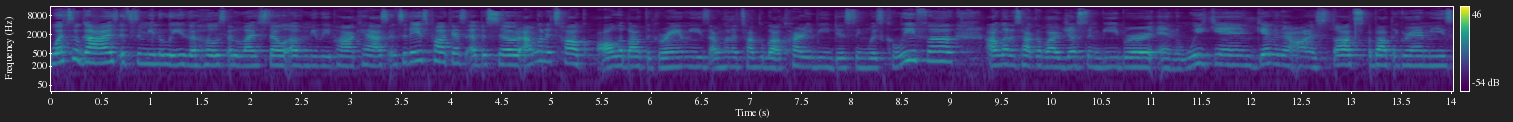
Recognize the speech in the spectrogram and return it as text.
What's up, guys? It's Amina Lee, the host of the Lifestyle of Lee podcast. In today's podcast episode, I'm going to talk all about the Grammys. I'm going to talk about Cardi B dissing Wiz Khalifa. I'm going to talk about Justin Bieber and The Weeknd, giving their honest thoughts about the Grammys.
